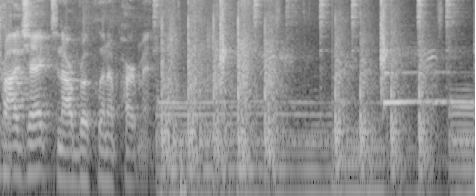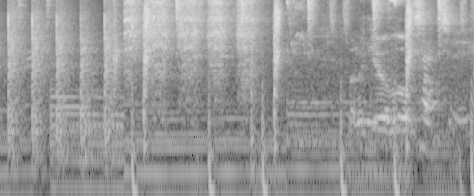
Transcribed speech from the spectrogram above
project in our Brooklyn apartment. Touch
